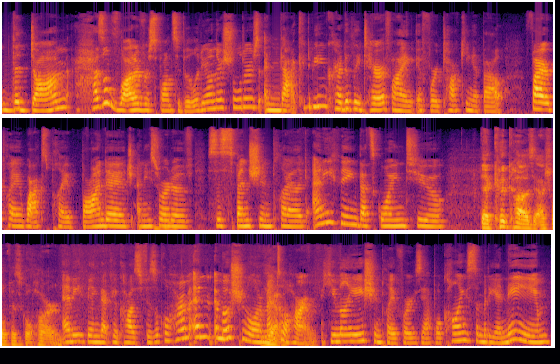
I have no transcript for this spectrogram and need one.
the dom has a lot of responsibility on their shoulders and that could be incredibly terrifying if we're talking about fire play wax play bondage any sort of suspension play like anything that's going to That could cause actual physical harm. anything that could cause physical harm and emotional or mental Yeah. harm humiliation play for example calling somebody a name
